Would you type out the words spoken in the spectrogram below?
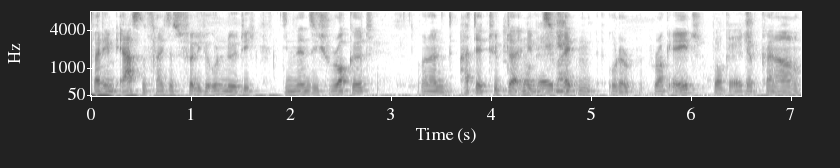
Bei dem ersten fand ich das völlig unnötig. Die nennen sich Rocket. Und dann hat der Typ da in Rock dem Age. zweiten, oder Rock Age? Rock Age. Ich habe keine Ahnung.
